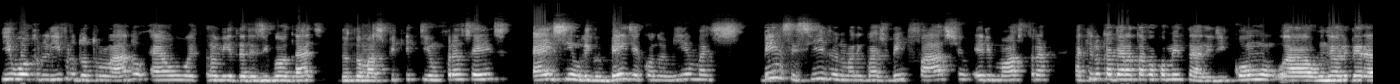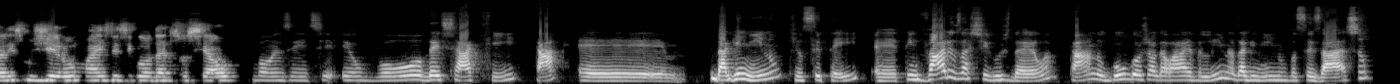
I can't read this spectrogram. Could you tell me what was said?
E o outro livro, do outro lado, é o Economia da Desigualdade, do Thomas Piketty, um francês, é sim um livro bem de economia, mas bem acessível, numa linguagem bem fácil, ele mostra aquilo que a Bela estava comentando, de como a, o neoliberalismo gerou mais desigualdade social. Bom, gente, eu vou deixar aqui, tá? É, Dagnino, que eu citei. É, tem vários artigos dela, tá? No Google, joga lá Evelina Dagnino, vocês acham.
